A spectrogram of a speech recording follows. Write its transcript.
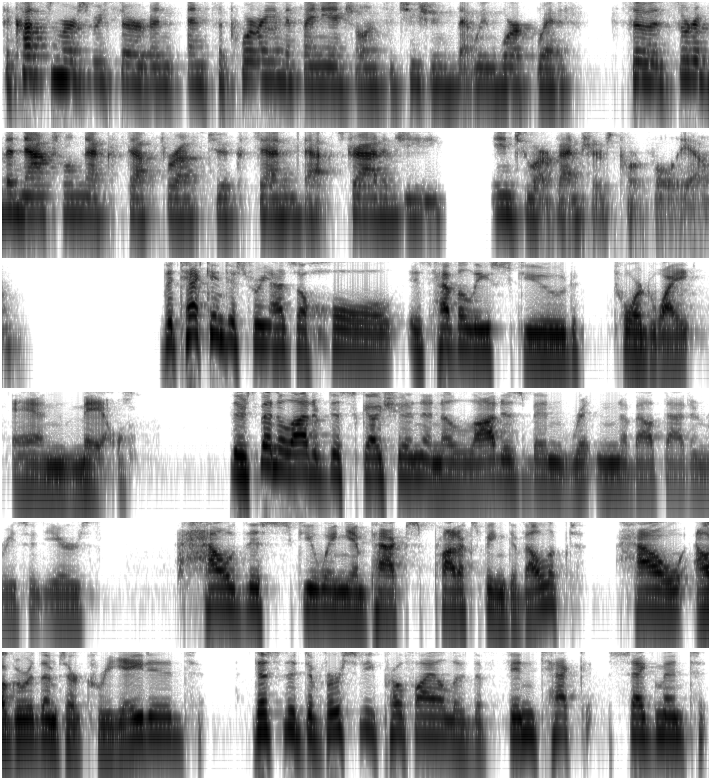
the customers we serve, and, and supporting the financial institutions that we work with. So it's sort of the natural next step for us to extend that strategy into our ventures portfolio. The tech industry as a whole is heavily skewed toward white and male. There's been a lot of discussion and a lot has been written about that in recent years. How this skewing impacts products being developed, how algorithms are created. Does the diversity profile of the fintech segment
